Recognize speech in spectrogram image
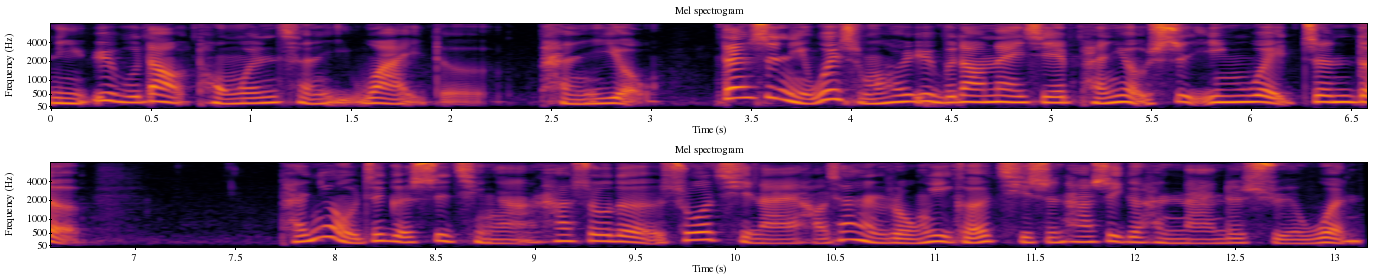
你遇不到同温层以外的朋友。但是你为什么会遇不到那些朋友？是因为真的朋友这个事情啊，他说的说起来好像很容易，可是其实它是一个很难的学问。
